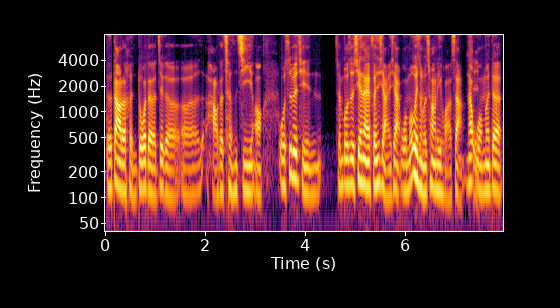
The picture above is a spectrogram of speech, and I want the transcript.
得到了很多的这个呃好的成绩哦。我是不是请？陈博士，先来分享一下我们为什么创立华上，那我们的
